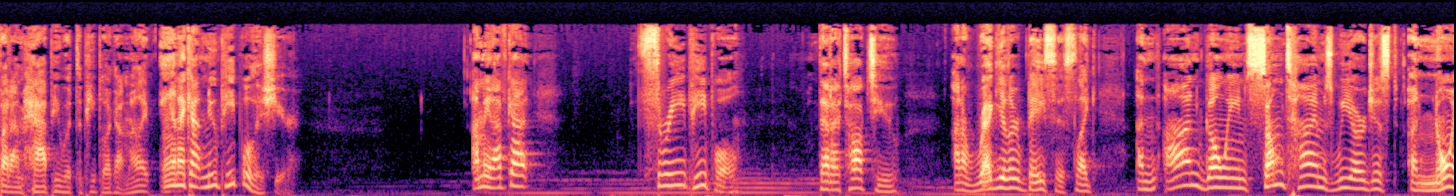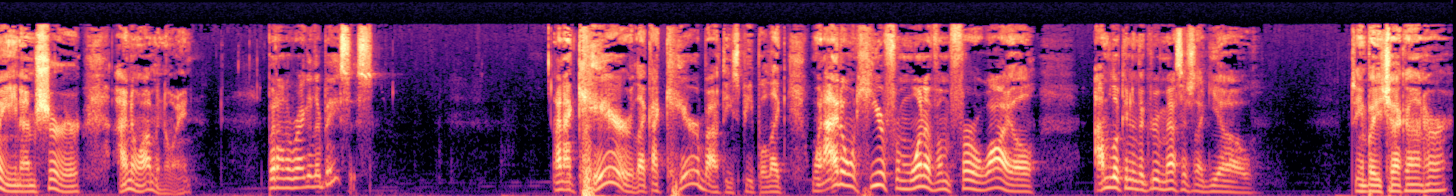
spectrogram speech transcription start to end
But I'm happy with the people I got in my life. And I got new people this year. I mean, I've got three people that I talk to on a regular basis, like an ongoing, sometimes we are just annoying, I'm sure. I know I'm annoying, but on a regular basis. And I care, like I care about these people. Like when I don't hear from one of them for a while, I'm looking in the group message like, "Yo, does anybody check on her?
